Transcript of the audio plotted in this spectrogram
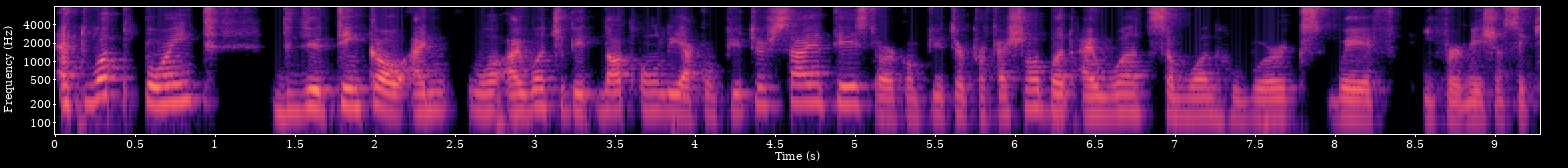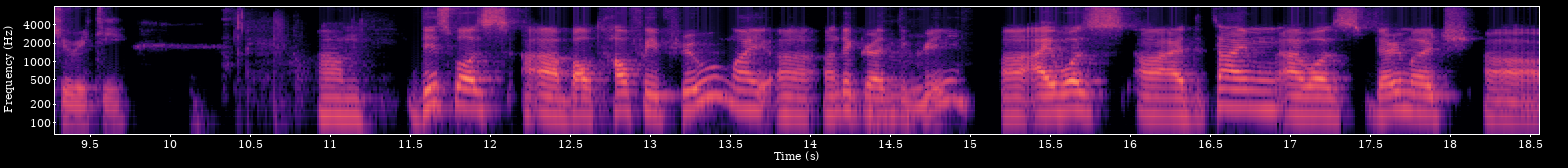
At what point did you think, oh, I well, I want to be not only a computer scientist or a computer professional, but I want someone who works with information security? Um, this was about halfway through my uh, undergrad mm -hmm. degree. Uh, I was uh, at the time I was very much uh,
